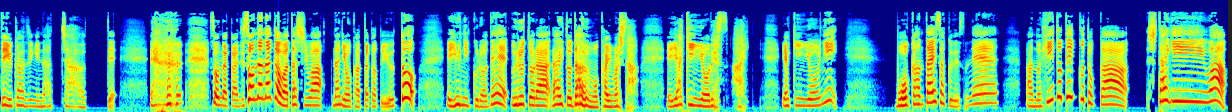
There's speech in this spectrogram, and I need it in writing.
ていう感じになっちゃうって。そんな感じ。そんな中私は何を買ったかというと、ユニクロでウルトラライトダウンを買いました。夜勤用です。はい。夜勤用に防寒対策ですね。あの、ヒートテックとか、下着は、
